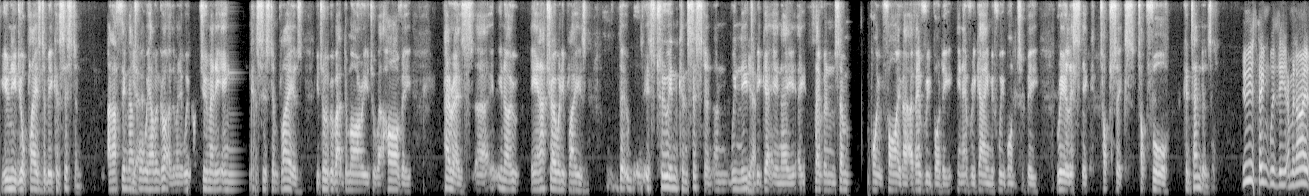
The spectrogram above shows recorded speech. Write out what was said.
you need your players to be consistent. And I think that's yeah. what we haven't got at the minute. We've got too many inconsistent players. You talk about Demarai, you talk about Harvey, Perez, uh, you know, Iheanacho when he plays. It's too inconsistent, and we need yeah. to be getting a, a seven, seven point five out of everybody in every game if we want to be realistic top six, top four contenders. Do you think with the? I mean, I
